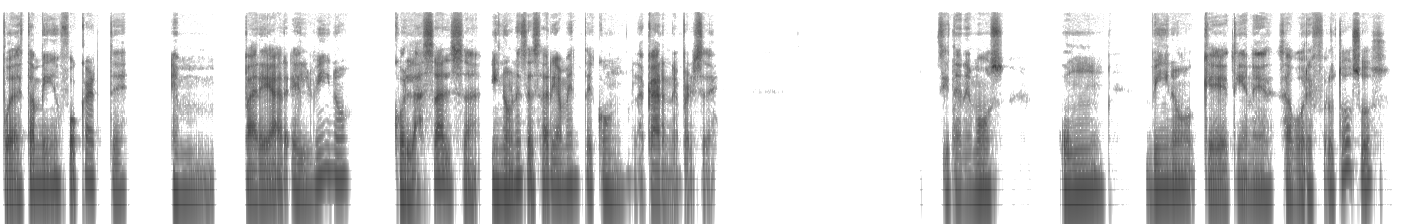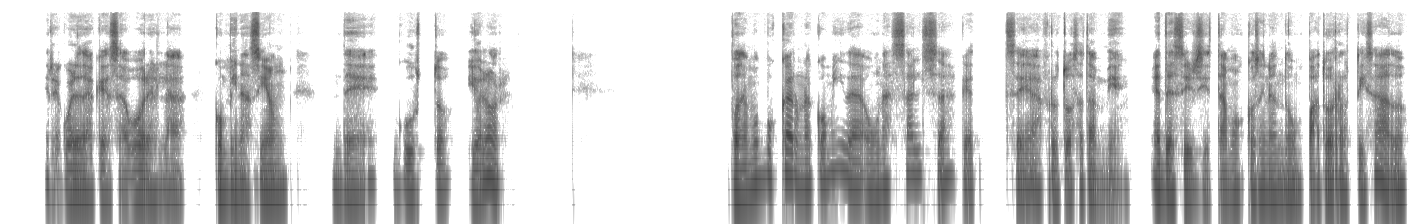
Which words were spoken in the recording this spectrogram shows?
puedes también enfocarte en parear el vino con la salsa y no necesariamente con la carne per se. Si tenemos un vino que tiene sabores frutosos, y recuerda que sabor es la combinación de gusto y olor, podemos buscar una comida o una salsa que sea frutosa también. Es decir, si estamos cocinando un pato rostizado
